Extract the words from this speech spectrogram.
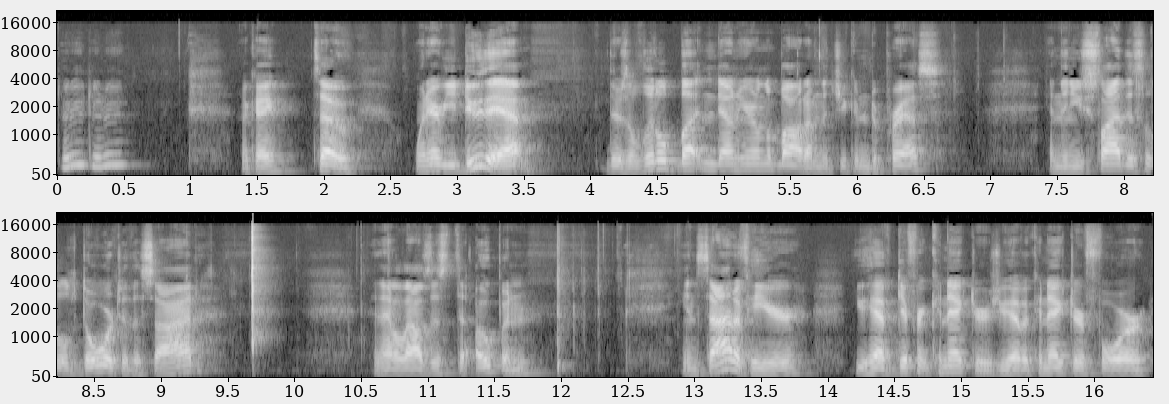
Doo -doo -doo Okay, so whenever you do that, there's a little button down here on the bottom that you can depress, and then you slide this little door to the side, and that allows this to open. Inside of here, you have different connectors. You have a connector for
